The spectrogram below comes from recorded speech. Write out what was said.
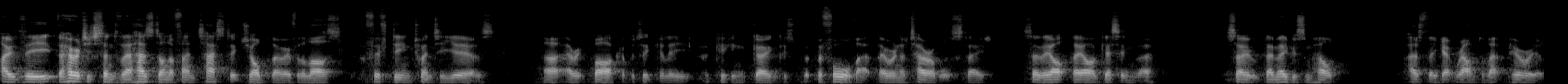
I, the, the Heritage Centre there has done a fantastic job, though, over the last 15, 20 years. Uh, Eric Barker, particularly, uh, kicking it going, because before that they were in a terrible state. So they are, they are getting there. So there may be some help as they get round to that period.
